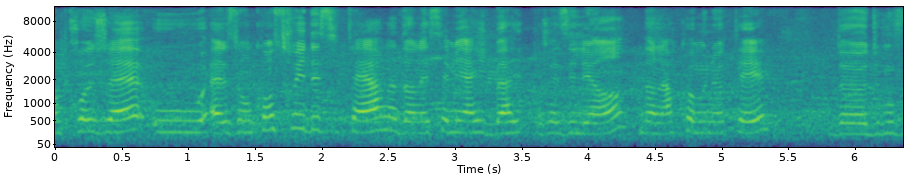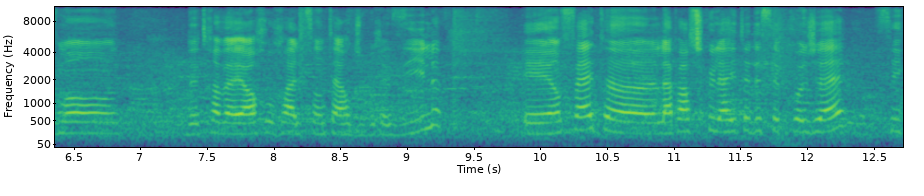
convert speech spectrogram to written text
un projet où elles ont construit des citernes dans les semi-arides brésiliens, dans leur communauté du mouvement des travailleurs ruraux sans terre du Brésil. Et en fait, euh, la particularité de ces projets, c'est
